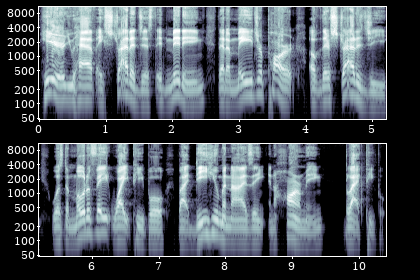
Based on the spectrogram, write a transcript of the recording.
Here you have a strategist admitting that a major part of their strategy was to motivate white people by dehumanizing and harming black people.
